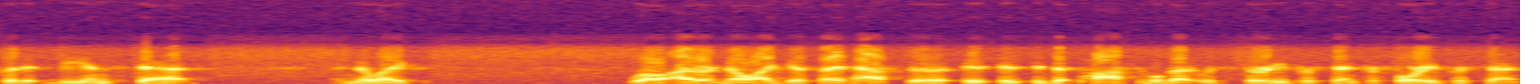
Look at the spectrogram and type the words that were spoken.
could it be instead? And they're like, well, I don't know. I guess I'd have to. Is, is it possible that it was 30% or 40%?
